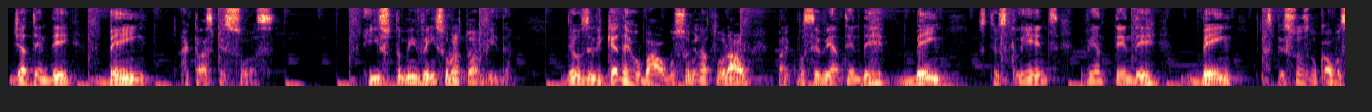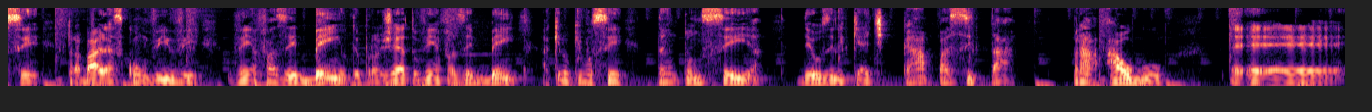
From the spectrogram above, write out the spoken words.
de atender bem aquelas pessoas. E isso também vem sobre a tua vida. Deus ele quer derrubar algo sobrenatural para que você venha atender bem os teus clientes, venha atender bem as pessoas no qual você trabalha, convive, venha fazer bem o teu projeto, venha fazer bem aquilo que você tanto anseia. Deus ele quer te capacitar para algo é, é, é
